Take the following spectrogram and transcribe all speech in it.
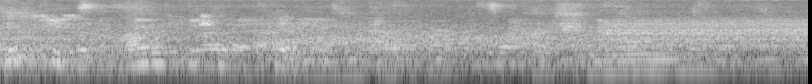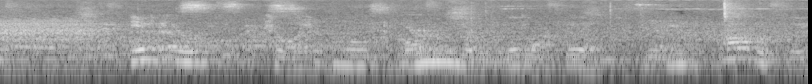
This is an artificial hip. If your hip joint moved only a little bit, you probably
